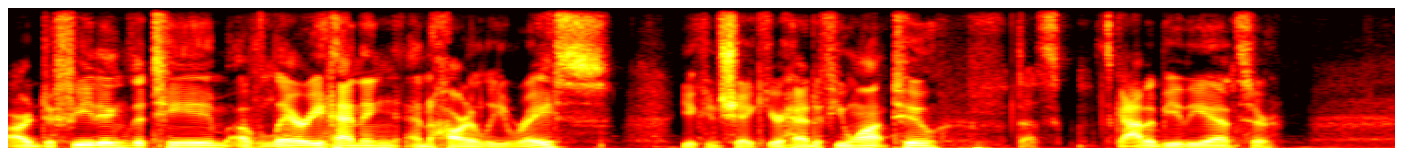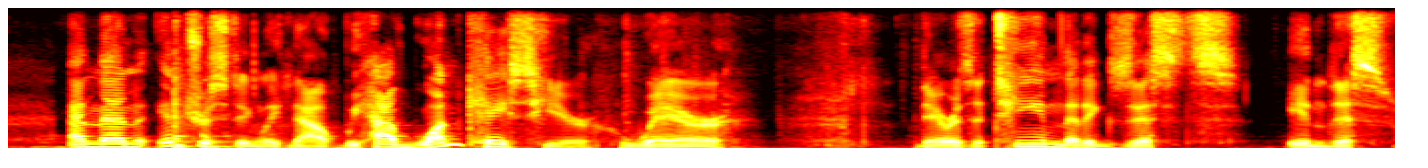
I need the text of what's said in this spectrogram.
are defeating the team of Larry Hennig and Harley Race. You can shake your head if you want to. That's it's got to be the answer. And then, interestingly, now we have one case here where there is a team that exists in this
